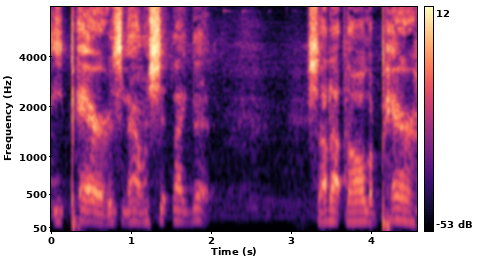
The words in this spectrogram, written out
eat pears now and shit like that. Shout out to all the pear.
